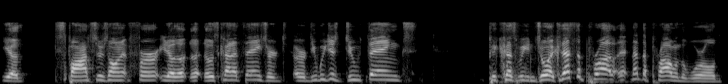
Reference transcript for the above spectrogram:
you know, sponsors on it for you know th- those kind of things, or or do we just do things because we enjoy it? Because that's the problem. Not the problem of the world.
